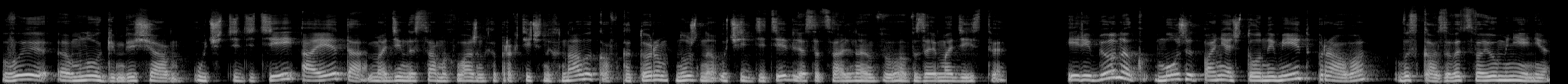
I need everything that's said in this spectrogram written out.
Вы э, многим вещам учите детей, а это один из самых важных и практичных навыков, которым нужно учить детей для социального взаимодействия. И ребенок может понять, что он имеет право высказывать свое мнение.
